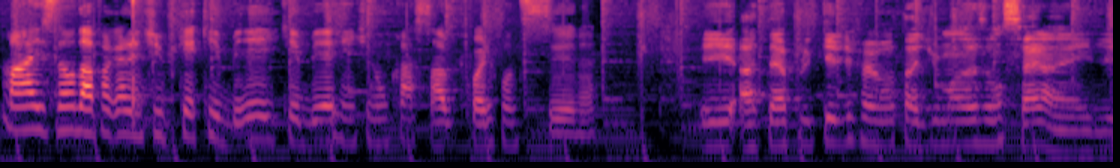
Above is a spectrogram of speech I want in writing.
Mas não dá para garantir porque é QB e QB a gente nunca sabe o que pode acontecer, né? E até porque ele vai voltar de uma lesão séria, né? Ele,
